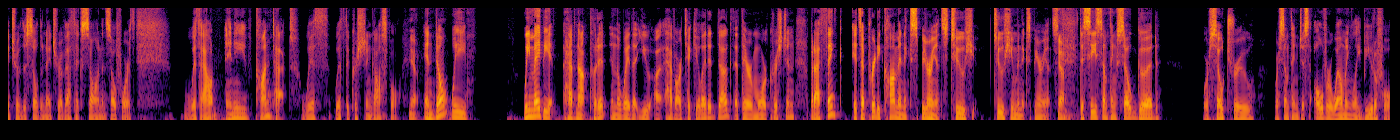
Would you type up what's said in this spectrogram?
nature of the soul, the nature of ethics, so on and so forth without any contact with with the Christian gospel. Yeah. And don't we we maybe have not put it in the way that you uh, have articulated, Doug, that they're more Christian, but I think it's a pretty common experience to to human experience Yeah. to see something so good or so true or something just overwhelmingly beautiful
